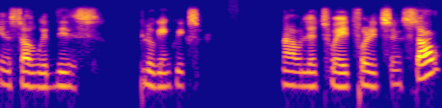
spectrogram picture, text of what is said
install with this plugin Quickstart. Now let's wait for it to install.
